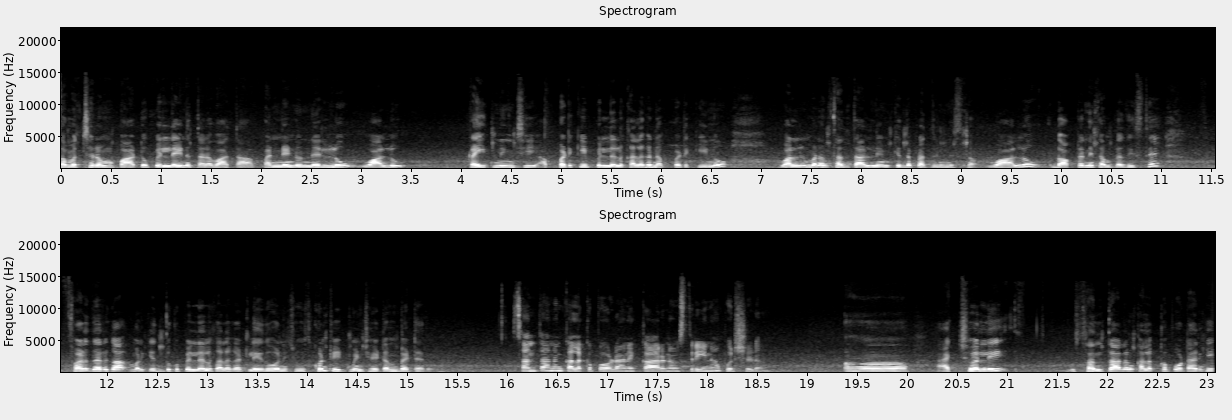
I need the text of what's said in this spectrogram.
సంవత్సరం పాటు పెళ్ళైన తర్వాత పన్నెండు నెలలు వాళ్ళు ప్రయత్నించి అప్పటికీ పిల్లలు కలగనప్పటికీను వాళ్ళని మనం సంతానలేమి కింద ప్రతినిధిస్తాం వాళ్ళు డాక్టర్ని సంప్రదిస్తే ఫర్దర్గా మనకి ఎందుకు పిల్లలు కలగట్లేదు అని చూసుకొని ట్రీట్మెంట్ చేయడం బెటర్. సంతానం కలకపోవడానికి కారణం స్త్రీనా పురుషుడా? యాక్చువల్లీ సంతానం కలగకపోవడానికి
